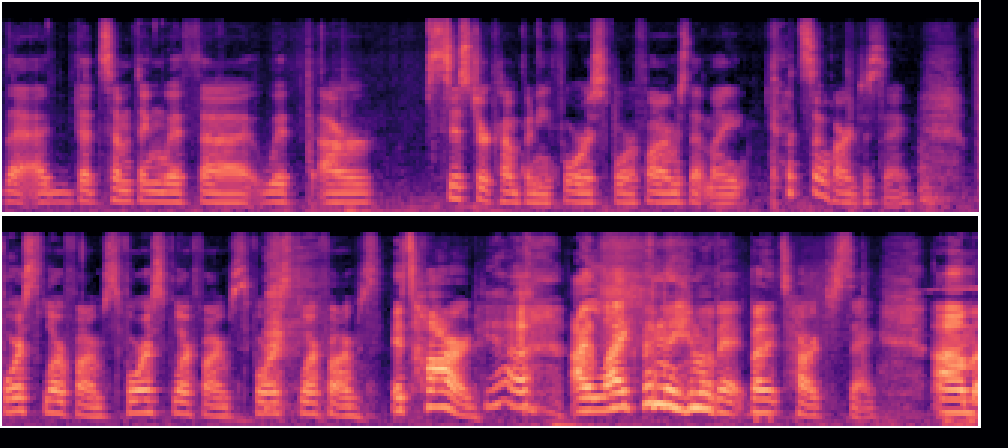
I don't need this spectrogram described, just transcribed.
That that's something with uh, with our sister company, Forest Floor Farms. That might that's so hard to say. Forest Floor Farms, Forest Floor Farms, Forest Floor Farms. It's hard. Yeah. I like the name of it, but it's hard to say. Um,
